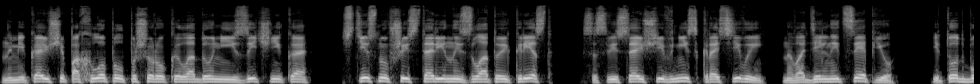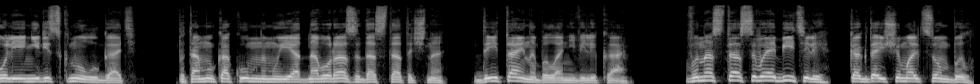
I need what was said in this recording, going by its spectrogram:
намекающе похлопал по широкой ладони язычника, стиснувший старинный золотой крест со свисающей вниз красивой новодельной цепью, и тот более не рискнул лгать потому как умному и одного раза достаточно, да и тайна была невелика. В Анастасовой обители, когда еще мальцом был,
